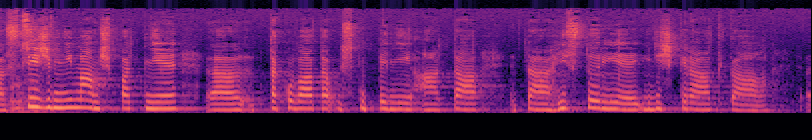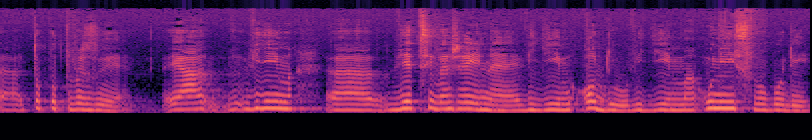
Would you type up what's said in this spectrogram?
Spíš vnímám špatně taková ta uskupení a ta, ta historie, i když krátká, to potvrzuje. Já vidím eh, věci veřejné, vidím ODU, vidím Unii svobody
